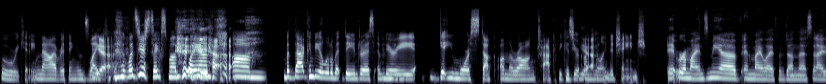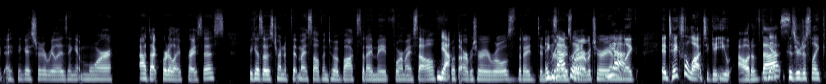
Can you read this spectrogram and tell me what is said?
who are we kidding now everything is like Yeah. what's your six month plan Yeah. um but that can be a little bit dangerous and very get you more stuck on the wrong track because you're Yeah. unwilling to change it reminds me of in my life I've done this and I, I think I started realizing it more at that quarter life crisis because I was trying to fit myself into a box that I made for myself Yeah. with arbitrary rules that I didn't realize were arbitrary. And Yeah. I'm like, it takes a lot to get you out of that Yes. because you're just like,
